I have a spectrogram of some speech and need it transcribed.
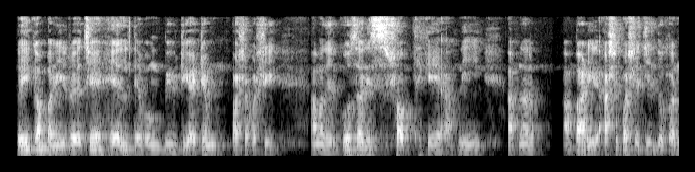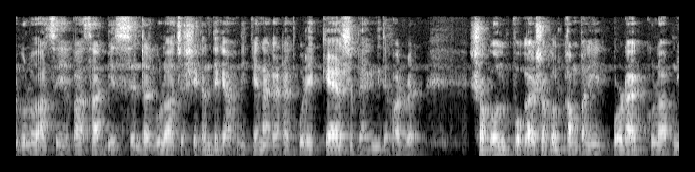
তো এই কোম্পানির রয়েছে হেলথ এবং বিউটি আইটেম পাশাপাশি আমাদের গ্রোসারিস শপ থেকে আপনি আপনার বাড়ির আশেপাশে যে দোকানগুলো আছে বা সার্ভিস সেন্টারগুলো আছে, সেখান থেকে আপনি কেনাকাটা করে ক্যাশ ব্যাক নিতে পারবেন। সকল প্রকার, সকল কোম্পানির প্রোডাক্টগুলো আপনি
